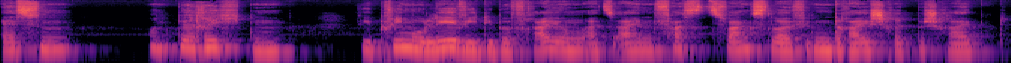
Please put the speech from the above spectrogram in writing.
essen und berichten, wie Primo Levi die Befreiung als einen fast zwangsläufigen Dreischritt beschreibt.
